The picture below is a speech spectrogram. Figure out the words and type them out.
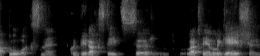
aploksne, kur bija rakstīts Latvian Legation.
